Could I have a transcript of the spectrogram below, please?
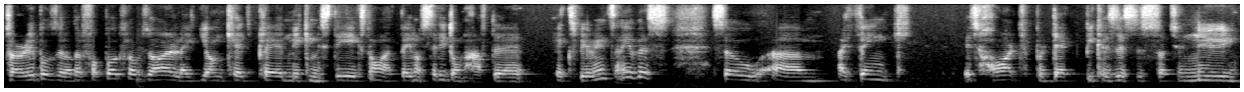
variables that other football clubs are, like young kids playing, making mistakes, and all that. They don't City don't have to experience any of this. So um, I think it's hard to predict because this is such a new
